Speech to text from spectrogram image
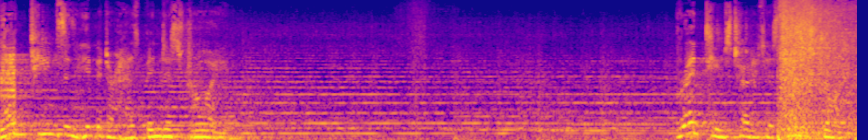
Red team's inhibitor has been destroyed. Red team's turret has been destroyed.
